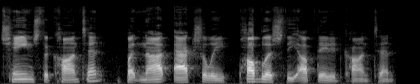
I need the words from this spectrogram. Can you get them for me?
change the content but not actually publish the updated content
